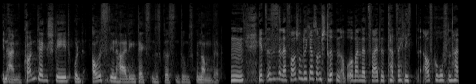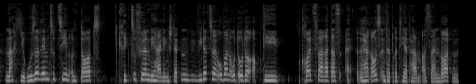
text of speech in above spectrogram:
in einem Kontext steht und aus den heiligen Texten des Christentums genommen wird. Mhm. Jetzt ist es in der Forschung durchaus umstritten, ob Urban II. tatsächlich aufgerufen hat, nach Jerusalem zu ziehen und dort Krieg zu führen, die heiligen Städten wieder zu erobern oder, oder ob die Kreuzfahrer das äh, herausinterpretiert haben aus seinen Worten.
